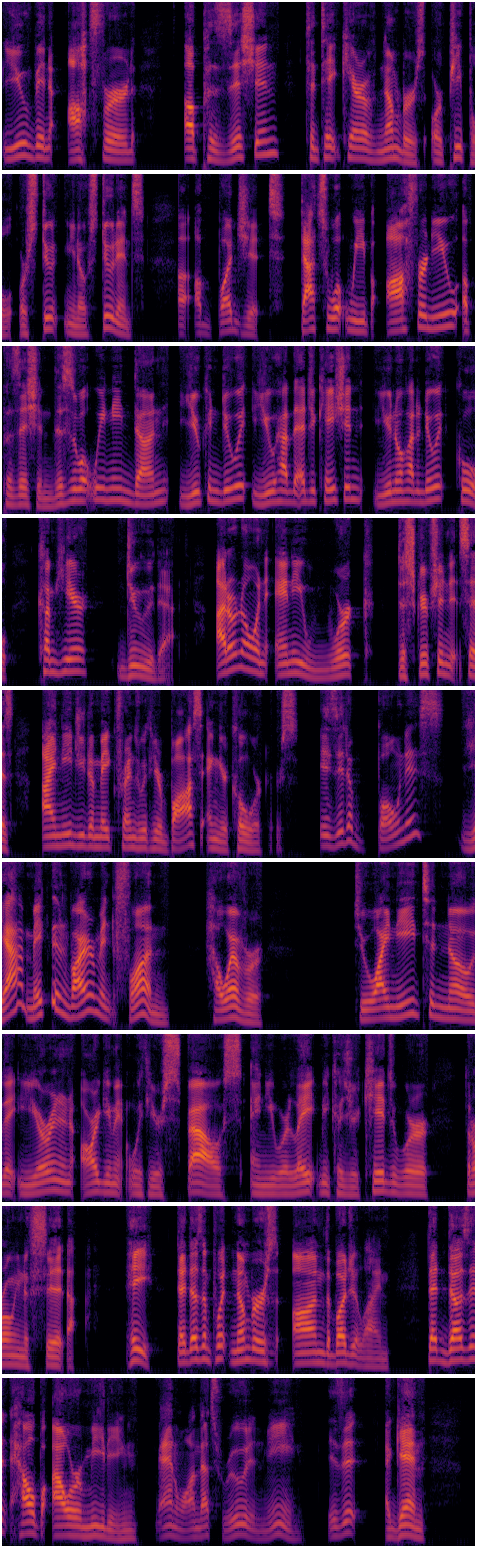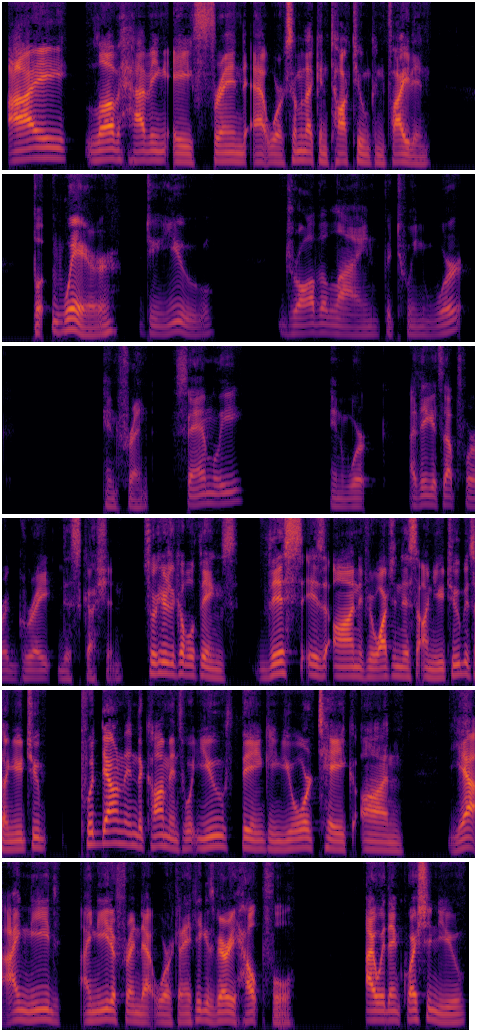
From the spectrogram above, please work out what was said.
you've been offered a position to take care of numbers or people or student, you know, students, a, a budget. That's what we've offered you a position. This is what we need done. You can do it. You have the education. You know how to do it. Cool. Come here, do that. I don't know in any work description it says, I need you to make friends with your boss and your coworkers. Is it a bonus? Yeah, make the environment fun. However, Do I need to know that you're in an argument with your spouse and you were late because your kids were throwing a fit? Hey, that doesn't put numbers on the budget line. That doesn't help our meeting. Man, Juan, that's rude and mean. Is it? Again, I love having a friend at work, someone that I can talk to and confide in. But where do you draw the line between work and friend, family and work? I think it's up for a great discussion. So here's a couple things. This is on, if you're watching this on YouTube, it's on YouTube. Put down in the comments what you think and your take on, yeah, I need I need a friend at work and I think it's very helpful. I would then question you,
